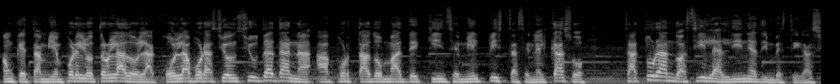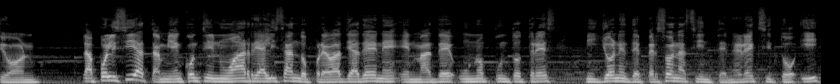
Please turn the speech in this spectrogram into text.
aunque también por el otro lado la colaboración ciudadana ha aportado más de 15 mil pistas en el caso, saturando así las líneas de investigación. La policía también continúa realizando pruebas de ADN en más de 1.3 millones de personas sin tener éxito y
